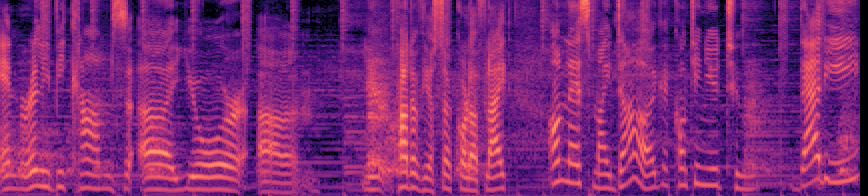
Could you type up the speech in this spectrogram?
and really becomes uh, your um, your part of your circle of light unless my dog continue to daddy!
